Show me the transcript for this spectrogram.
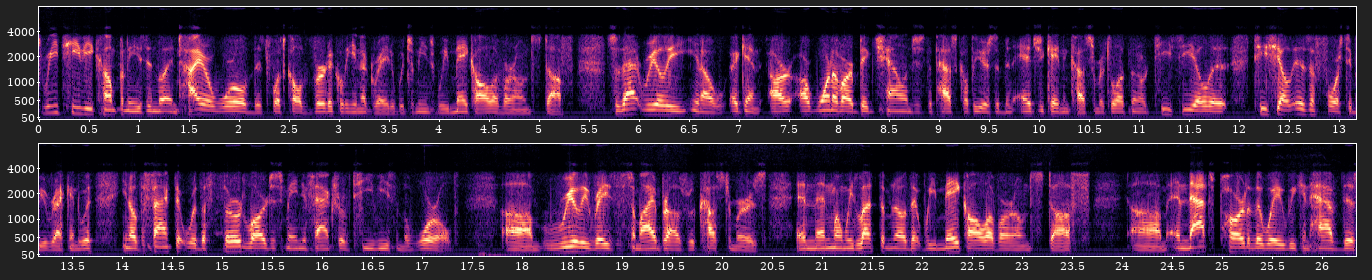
three TV companies in the entire world that's what's called vertically integrated, which means we make all of our own stuff. So that really, you know, again, our, our one of our big challenges the past couple of years have been educating customers to let them know TCL is, TCL is a force to be reckoned with. You know, the fact that we're the third largest manufacturer of TVs in the world. Um, really raises some eyebrows with customers. And then when we let them know that we make all of our own stuff, um, and that's part of the way we can have this,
